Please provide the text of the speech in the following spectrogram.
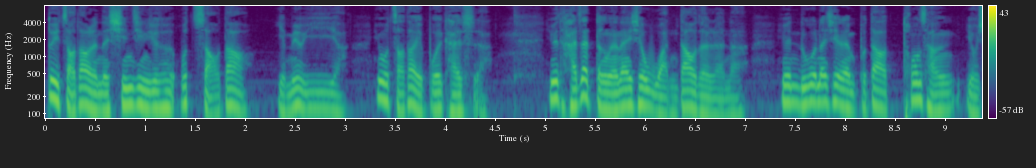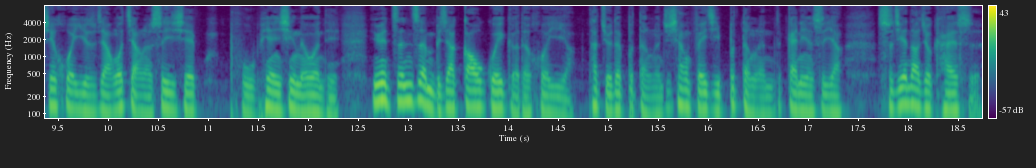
对找到人的心境，就是我找到也没有意义啊，因为我找到也不会开始啊，因为还在等着那些晚到的人啊。因为如果那些人不到，通常有些会议是这样。我讲的是一些普遍性的问题。因为真正比较高规格的会议啊，它绝对不等人，就像飞机不等人的概念是一样。时间到就开始，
